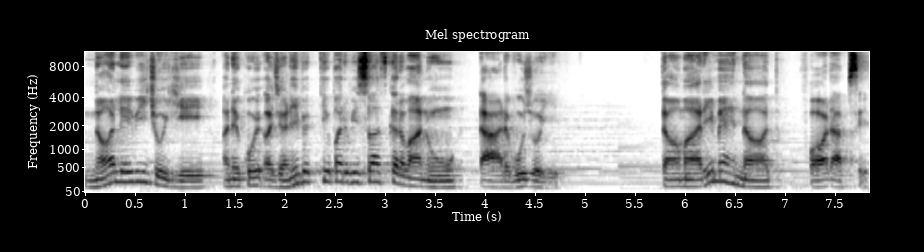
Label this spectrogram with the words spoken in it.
ન લેવી જોઈએ અને કોઈ અજાણી વ્યક્તિ પર વિશ્વાસ કરવાનું ટાળવું જોઈએ. તમારી મહેનત, ફળ આપશે.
